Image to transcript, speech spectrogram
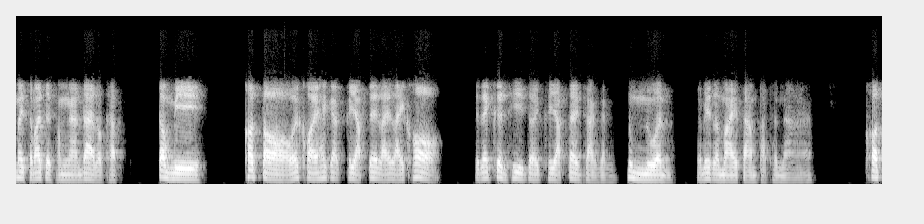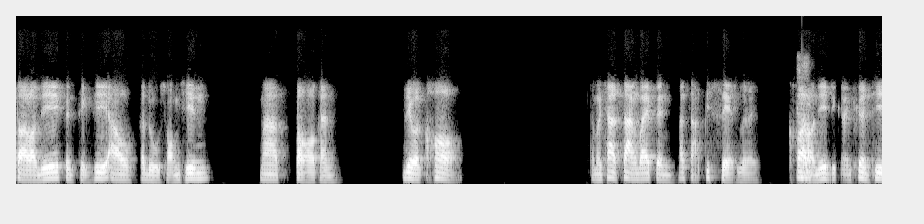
ไม่สามารถจะทำงานได้หรอกครับ ต้องมี ข้อต่อไว้คอยให้ขยับได้หลาย ๆ ข้อ จะได้เคลื่อนที่โดยขยับได้ต่างอย่างนุ่มนวลและไม่ละไมตามปรารถนา ข้อต่อเหล่านี้เป็นสิ่งที่เอากระดูกสองชิ้นมาต่อกัน เรียกว่าข้อ ธรรมชาติสร้างไว้เป็นลักษณะพิเศษเลย ข้อเหล่านี้มีการเคลื่อนที่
